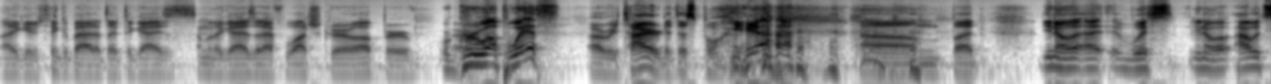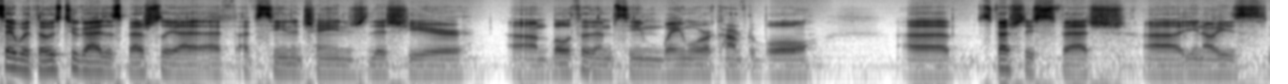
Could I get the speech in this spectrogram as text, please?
Like if you think about it, like the guys, some of the guys that I've watched grow up or Or grew up with? are retired at this point. Yeah. um, but you know, uh, with you know, I would say with those two guys especially, I, I've, I've seen a change this year. Um, both of them seem way more comfortable, uh, especially Svech. Uh, you know, he's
